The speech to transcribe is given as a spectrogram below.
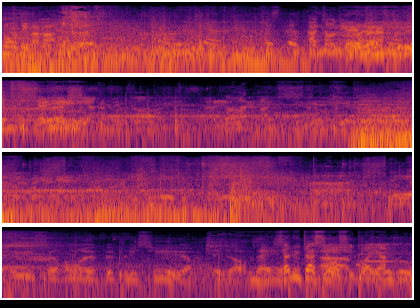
Bon débarras. Bien. Attendez, Les rues seront un peu plus sûres désormais. Salutations, citoyens. Que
